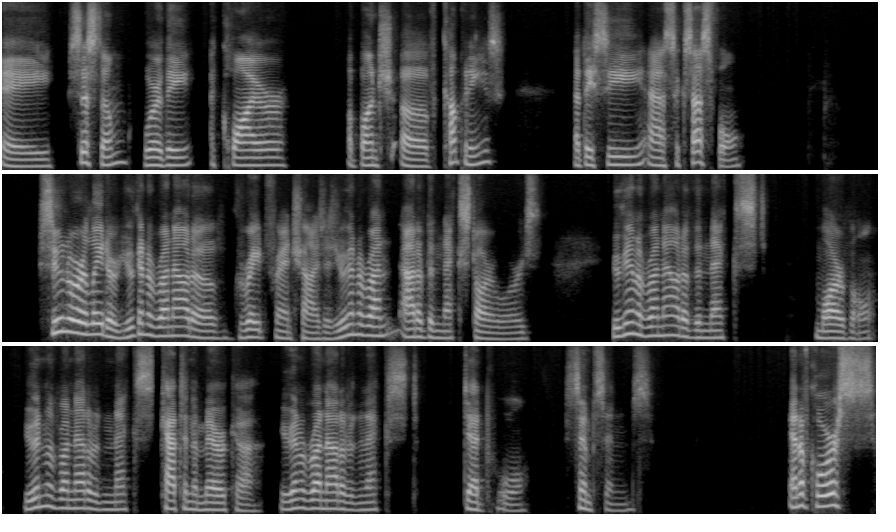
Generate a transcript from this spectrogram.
a system where they acquire a bunch of companies that they see as successful. Sooner or later, you're going to run out of great franchises. You're going to run out of the next Star Wars. You're going to run out of the next Marvel. You're going to run out of the next Captain America. You're going to run out of the next Deadpool, Simpsons. And of course,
